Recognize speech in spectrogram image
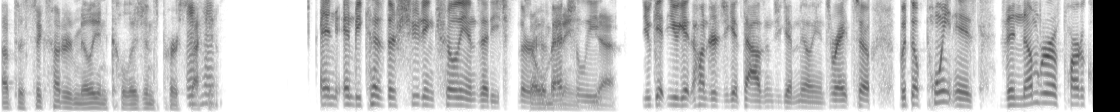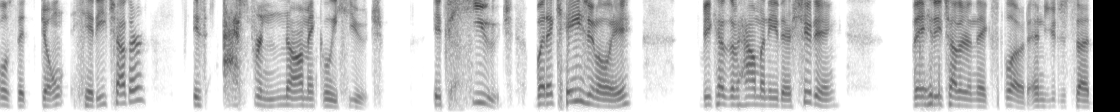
up to 600 million collisions per 2nd mm-hmm. And and because they're shooting trillions at each other, so eventually many, yeah. you get you get hundreds, you get thousands, you get millions, right? So, but the point is, the number of particles that don't hit each other is astronomically huge. It's huge, but occasionally, because of how many they're shooting, they hit each other and they explode. And you just said,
